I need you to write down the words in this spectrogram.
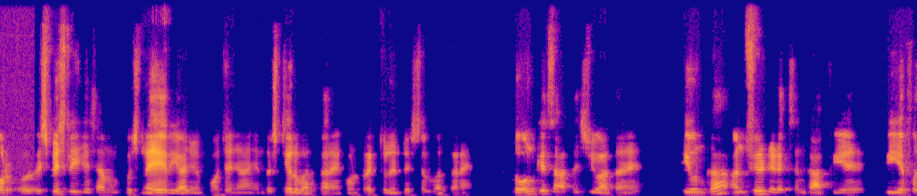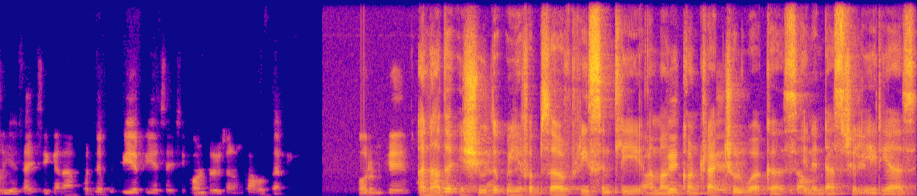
और स्पेशली जैसे हम कुछ नए एरियाज में पहुंचे जहाँ इंडस्ट्रियल वर्कर हैं कॉन्ट्रेक्चुअल इंडस्ट्रियल वर्कर हैं तो उनके साथ इश्यू आता है कि उनका अनफेयर डिडक्शन काफी है पीएफ और ईएसआईसी के नाम पर जबकि पीएफ ईएसआईसी कंट्रीब्यूशन उनका होता नहीं और उनके Another issue that we have observed recently among contractual workers in industrial areas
